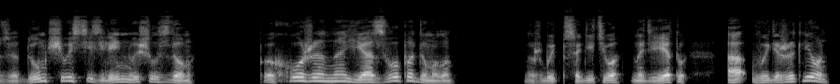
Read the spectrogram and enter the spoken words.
задумчивости Зеленин вышел из дома. — Похоже на язву, — подумал он. Нужно будет посадить его на диету, а выдержит ли он?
